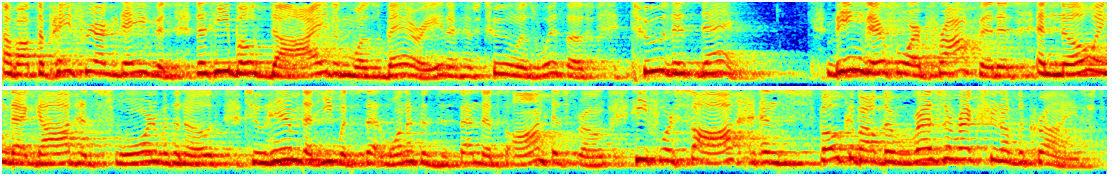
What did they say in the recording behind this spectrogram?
about the patriarch David that he both died and was buried and his tomb is with us to this day. Being therefore a prophet and, and, knowing that God had sworn with an oath to him that he would set one of his descendants on his throne, he foresaw and spoke about the resurrection of the Christ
